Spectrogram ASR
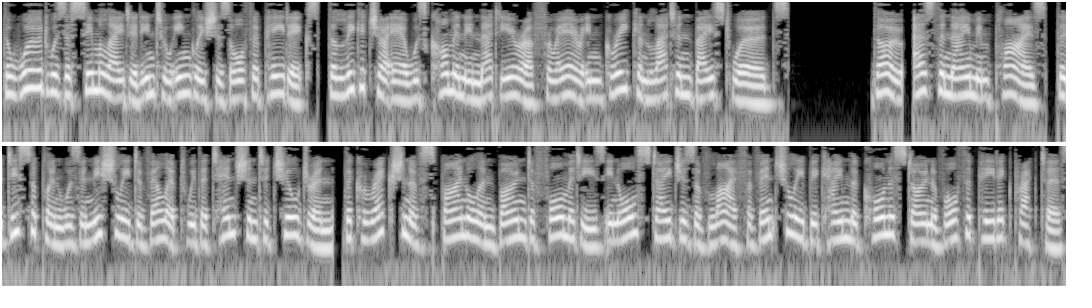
The word was assimilated into English as orthopedics. The ligature air was common in that era for air in Greek and Latin based words. Though, as the name implies, the discipline was initially developed with attention to children, the correction of spinal and bone deformities in all stages of life eventually became the cornerstone of orthopedic practice.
